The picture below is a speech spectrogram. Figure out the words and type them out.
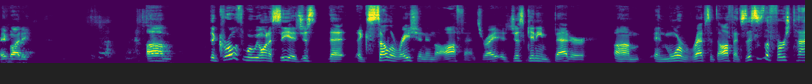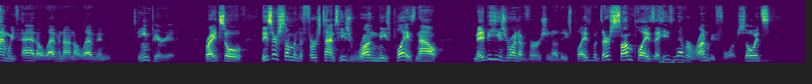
hey, buddy. Um, the growth where we want to see is just that acceleration in the offense, right? It's just getting better um, and more reps at the offense. This is the first time we've had 11 on 11 team period, right? So these are some of the first times he's run these plays. Now, maybe he's run a version of these plays, but there's some plays that he's never run before. So it's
